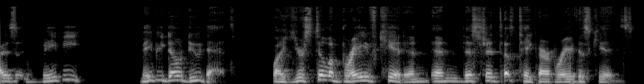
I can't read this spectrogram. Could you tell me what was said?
I said, maybe, maybe don't do that. Like you're still a brave kid, and and this shit does take our bravest kids.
